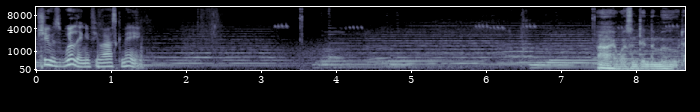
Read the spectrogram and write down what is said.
She was willing, if you ask me. I wasn't in the mood.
